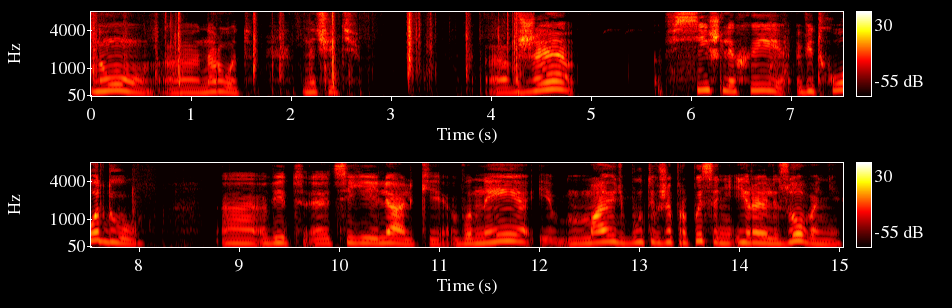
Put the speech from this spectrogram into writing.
Ну, е, народ, значить, е, вже всі шляхи відходу від е, цієї ляльки, вони мають бути вже прописані і реалізовані.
